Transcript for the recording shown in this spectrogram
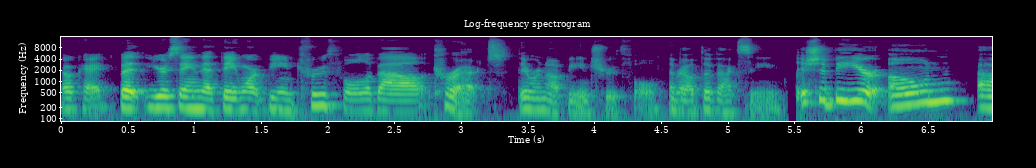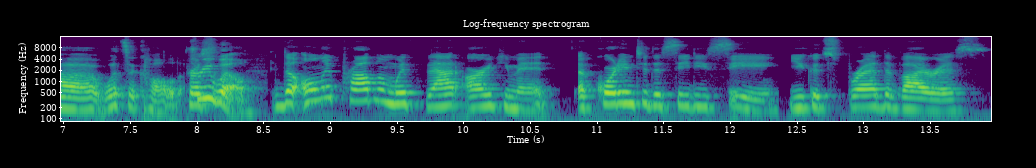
Okay. But you're saying that they weren't being truthful about Correct. They were not being truthful about the vaccine. It should be your own. Uh, what's it called? Free will. The only problem with that argument, according to the CDC, you could spread the virus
